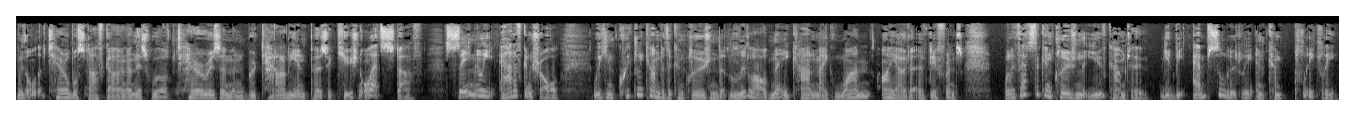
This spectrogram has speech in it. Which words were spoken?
With all the terrible stuff going on in this world, terrorism and brutality and persecution, all that stuff, seemingly out of control, we can quickly come to the conclusion that little old me can't make one iota of difference. Well, if that's the conclusion that you've come to, you'd be absolutely and completely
